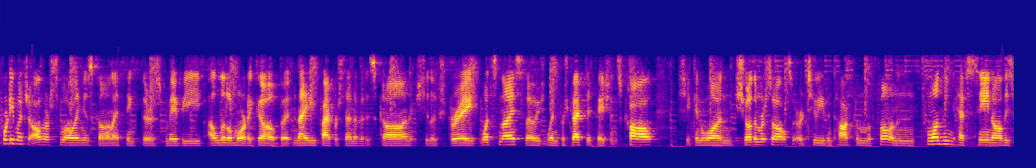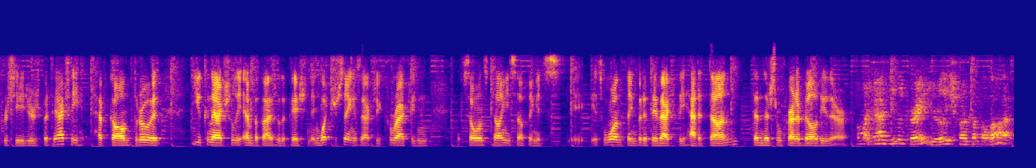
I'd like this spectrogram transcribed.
Pretty much all her swelling is gone. I think there's maybe a little more to go, but 95% of it is gone. She looks great. What's nice though, when prospective patients call, she can one, show them results, or two, even talk to them on the phone. And it's one thing to have seen all these procedures, but to actually have gone through it, you can actually empathize with the patient. And what you're saying is actually correct. And if someone's telling you something, it's it's one thing, but if they've actually had it done, then there's some credibility there. Oh my God, you look great. You really shrunk up a lot.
